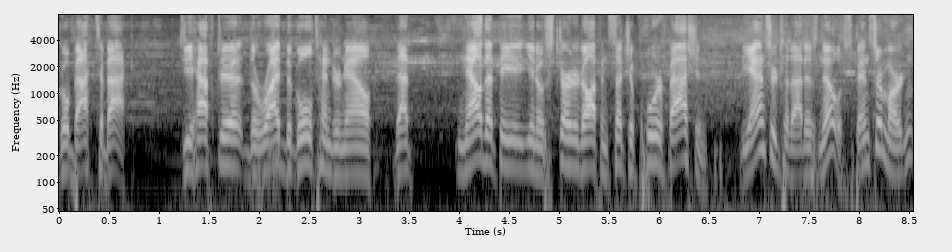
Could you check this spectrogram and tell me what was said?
go back to back? Do you have to the ride the goaltender now that now that they you know started off in such a poor fashion? The answer to that is no. Spencer Martin,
